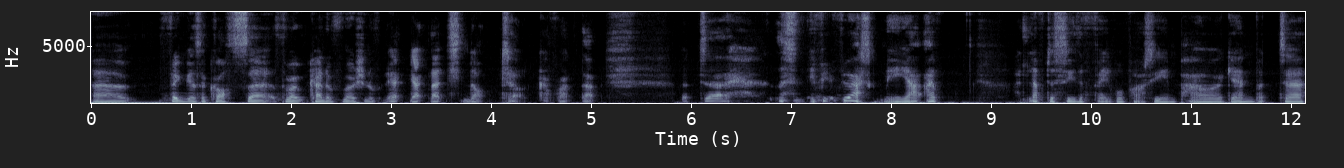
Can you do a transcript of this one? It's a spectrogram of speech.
uh, fingers across uh, throat kind of motion of, yeah, yeah, let's not talk about that. But uh, listen, if you, if you ask me, I, I, I'd love to see the Fable Party in power again, but uh,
